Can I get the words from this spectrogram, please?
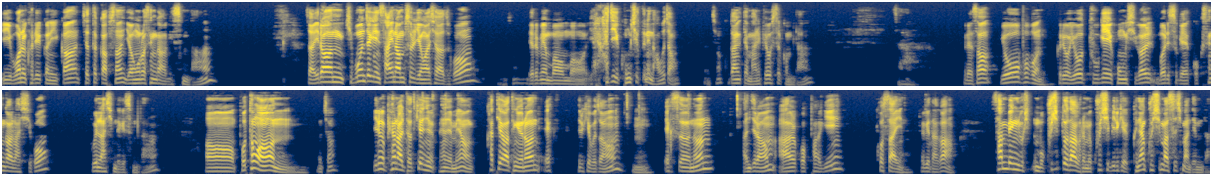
이 원을 그릴 거니까 z 값은 0으로 생각하겠습니다. 자, 이런 기본적인 사인 함수를 이용하셔가지고 여러분 뭐, 뭐, 여러 가지 공식들이 나오죠. 그렇죠? 고등학교 때 많이 배웠을 겁니다. 자, 그래서 요 부분, 그리고 요 두 개의 공식을 머릿속에 꼭 생각을 하시고 구현을 하시면 되겠습니다. 어, 보통은, 그렇죠? 이런 거 표현할 때 어떻게 하냐면, 카티아 같은 경우는 이렇게 보죠. 음, x는 반지름 r 곱하기 코사인 여기다가 360, 뭐 90도다 그러면 90 이렇게 그냥 90만 쓰시면 안 됩니다.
